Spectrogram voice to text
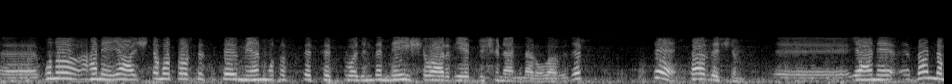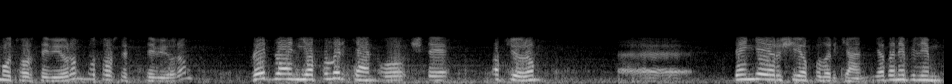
Ee, bunu hani ya işte motor sesi sevmeyen motosiklet festivalinde ne işi var diye düşünenler olabilir. De kardeşim ee, yani ben de motor seviyorum, motor sesi seviyorum. Redline yapılırken o işte atıyorum ee, denge yarışı yapılırken ya da ne bileyim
